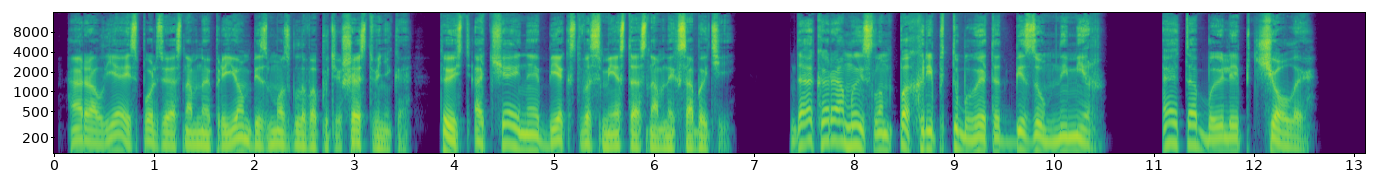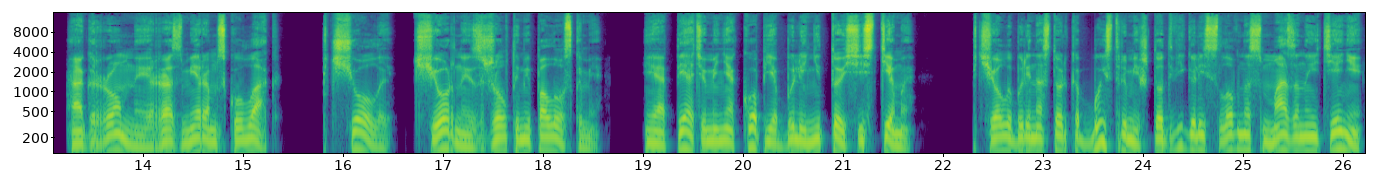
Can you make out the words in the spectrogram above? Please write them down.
— орал я, используя основной прием безмозглого путешественника, то есть отчаянное бегство с места основных событий. «Да коромыслом по хребту этот безумный мир!» Это были пчелы. Огромные, размером с кулак. Пчелы, черные с желтыми полосками. И опять у меня копья были не той системы. Пчелы были настолько быстрыми, что двигались словно смазанные тени,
